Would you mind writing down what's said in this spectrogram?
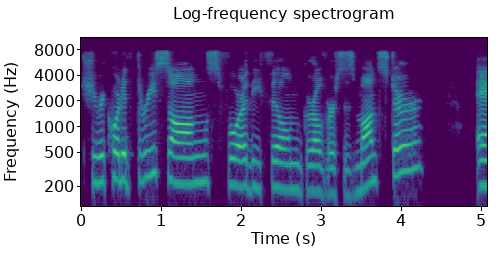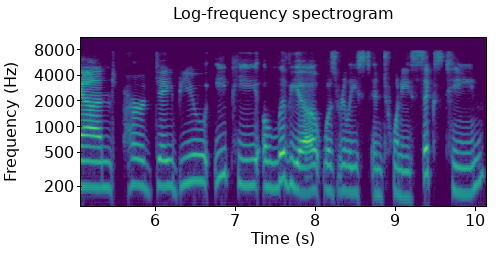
She recorded three songs for the film Girl vs. Monster, and her debut EP, Olivia, was released in 2016.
